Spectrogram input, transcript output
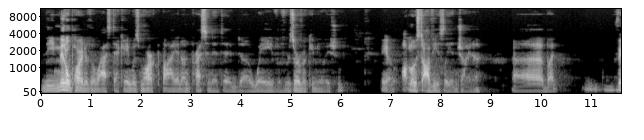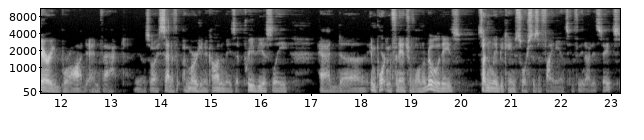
the middle part of the last decade was marked by an unprecedented uh, wave of reserve accumulation. You know, most obviously in China, uh, but very broad, in fact, You know, so a set of emerging economies that previously had uh, important financial vulnerabilities suddenly became sources of financing for the United States.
